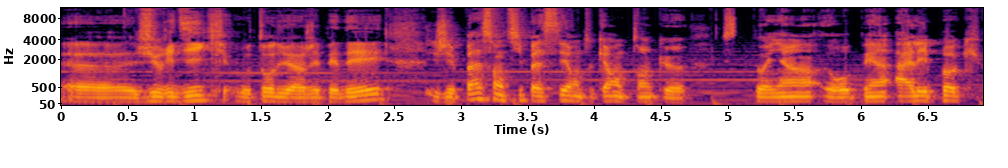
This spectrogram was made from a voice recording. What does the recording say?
euh, juridiques autour du RGPD. J'ai pas senti passer, en tout cas en tant que citoyen européen à l'époque,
